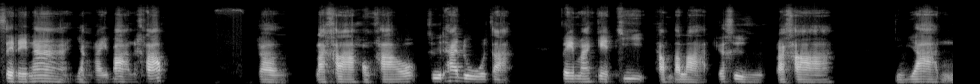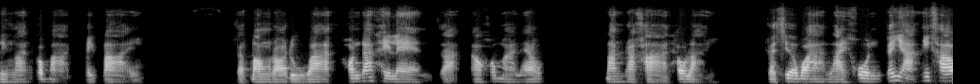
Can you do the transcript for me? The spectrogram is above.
เซเรนาอย่างไรบ้างนะครับก็ราคาของเขาคือถ้าดูจากเฟรมาร์เก็ตที่ทำตลาดก็คือราคาอยู่ย่าน1ล้านกว่าบาทปลายๆก็ต้องรอดูว่า Honda Thailand จะเอาเข้ามาแล้วตั้งราคาเท่าไหร่ ก็เชื่อว่าหลายคนก็อยากให้เขา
